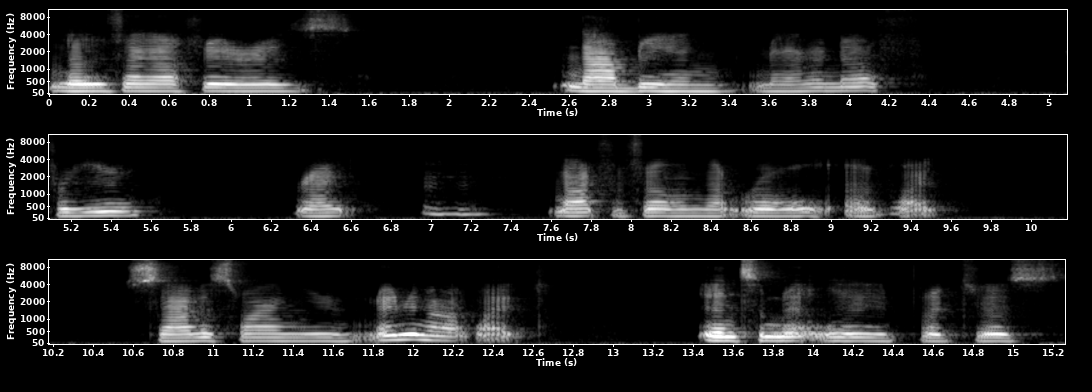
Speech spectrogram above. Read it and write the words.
Another thing I fear is not being man enough for you, right? hmm Not fulfilling that role of like satisfying you. Maybe not like intimately, but just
